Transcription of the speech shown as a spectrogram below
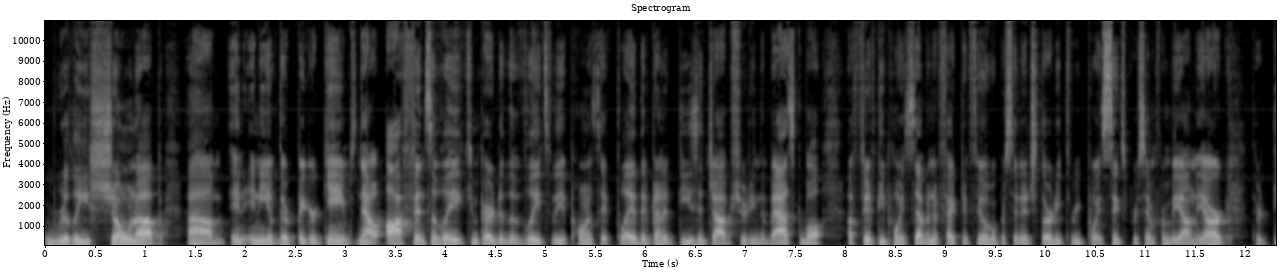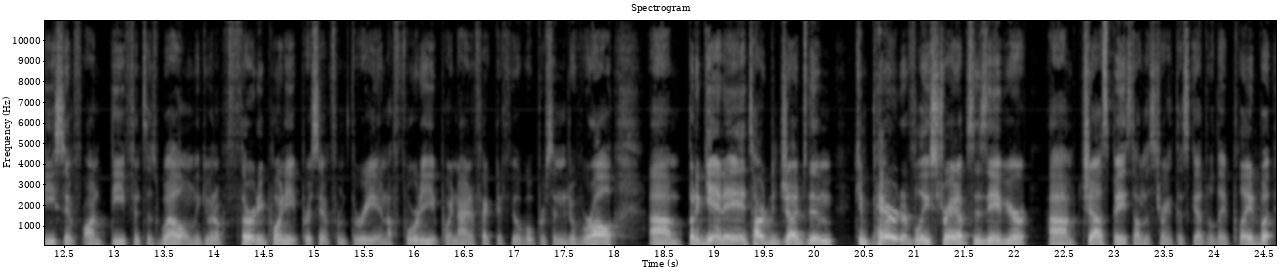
really shown up um, in any of their bigger games. Now, offensively, compared to the to the opponents they've played, they've done a decent job shooting the basketball, a 50.7 effective field goal percentage, 33.6% from beyond the arc. They're decent on defense as well, only giving up 30.8% from three and a 48.9 effective field goal percentage overall. Um, but again, it's hard to judge them comparatively straight up to Xavier um, just based on the strength of schedule they played. But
